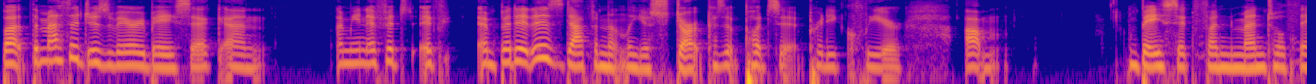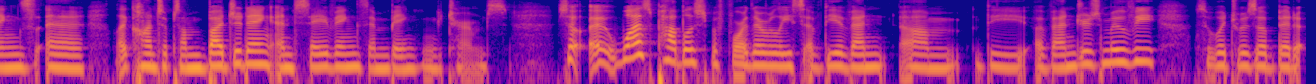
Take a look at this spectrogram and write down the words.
but the message is very basic. And I mean, if it's if, but it is definitely a start because it puts it pretty clear. Um, basic fundamental things uh, like concepts on budgeting and savings and banking terms. So it was published before the release of the event, um, the Avengers movie, so which was a bit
